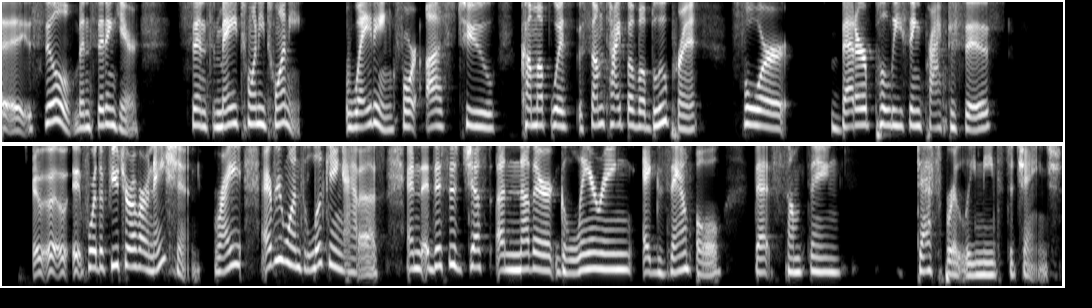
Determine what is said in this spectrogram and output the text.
uh, still been sitting here since May 2020, waiting for us to come up with some type of a blueprint for better policing practices uh, uh, for the future of our nation, right? Everyone's looking at us. And this is just another glaring example that something desperately needs to change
